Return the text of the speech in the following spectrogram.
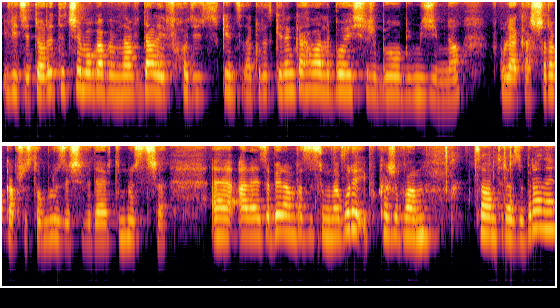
I wiecie, teoretycznie mogłabym dalej wchodzić w sukience na krótki rękaw, ale boję się, że byłoby mi zimno. W ogóle jaka szeroka przez tą bluzę się wydaje w tym lustrze. E, ale zabieram Was ze sobą na górę i pokażę Wam, co mam teraz ubrane.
